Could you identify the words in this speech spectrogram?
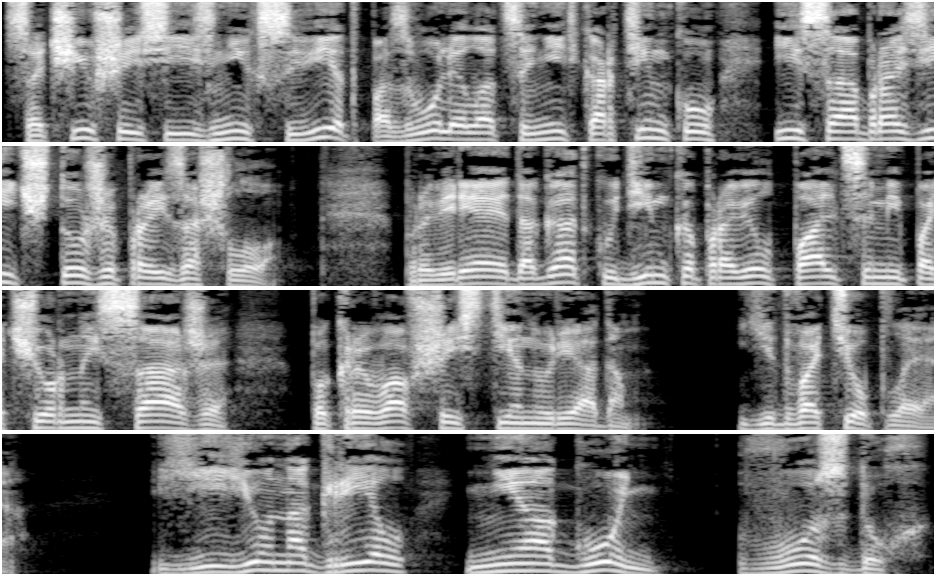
Сочившийся из них свет позволил оценить картинку и сообразить, что же произошло. Проверяя догадку, Димка провел пальцами по черной саже, покрывавшей стену рядом едва теплая. Ее нагрел не огонь, воздух,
